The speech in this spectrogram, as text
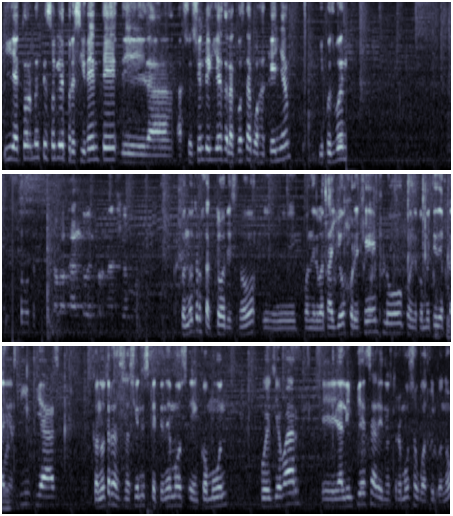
y actualmente soy el presidente de la Asociación de Guías de la Costa Oaxaqueña. Y pues bueno, trabajando en coordinación con otros actores, ¿no? Eh, con el batallón, por ejemplo, con el Comité de Playas Limpias, con otras asociaciones que tenemos en común, pues llevar eh, la limpieza de nuestro hermoso Huatulco, ¿no?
